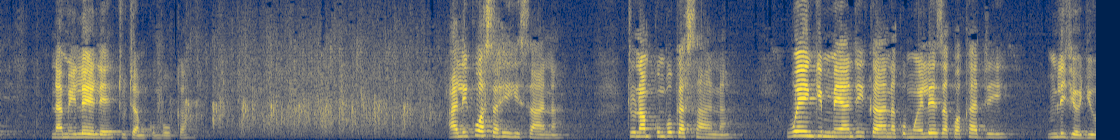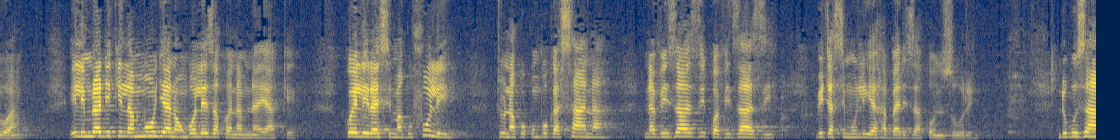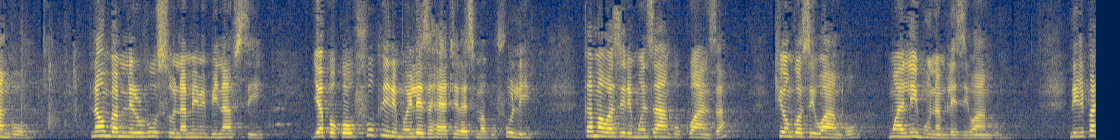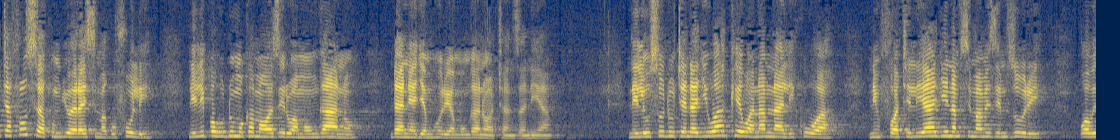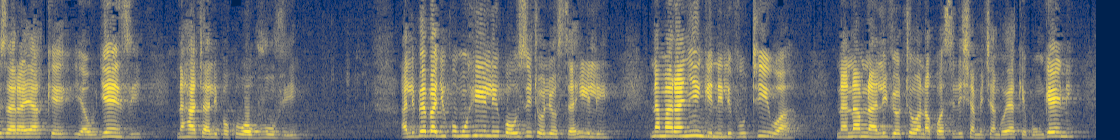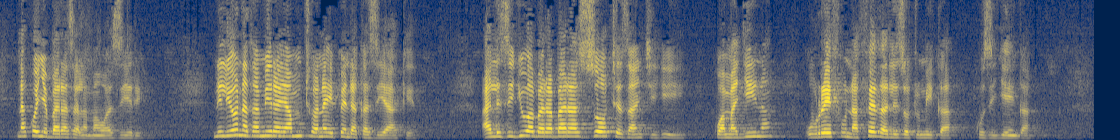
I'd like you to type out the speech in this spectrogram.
na milele tutamkumbuka. Alikuwa sahihi sana, tunamkumbuka sana. Wengi mmeandika na kumweleza kwa kadri mlivyojua, ili mradi kila mmoja anaomboleza kwa namna yake. Kweli Rais Magufuli, tunakukumbuka sana, na vizazi kwa vizazi vitasimulia habari zako nzuri. Ndugu zangu, naomba mniruhusu na mimi binafsi japo kwa ufupi nimweleze hayati Rais Magufuli kama waziri mwenzangu kwanza, kiongozi wangu, mwalimu na mlezi wangu. Nilipata fursa ya kumjua Rais Magufuli nilipohudumu kama waziri wa muungano ndani ya Jamhuri ya Muungano wa Tanzania. Nilihusudu utendaji wake wa namna alikuwa ni mfuatiliaji na msimamizi mzuri wa wizara yake ya ujenzi na hata alipokuwa uvuvi. Alibeba jukumu hili kwa uzito uliostahili na mara nyingi nilivutiwa na namna alivyotoa na kuwasilisha michango yake bungeni na kwenye baraza la mawaziri. Niliona dhamira ya mtu anayeipenda kazi yake. Alizijua barabara zote za nchi hii kwa majina, urefu na fedha zilizotumika kuzijenga.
